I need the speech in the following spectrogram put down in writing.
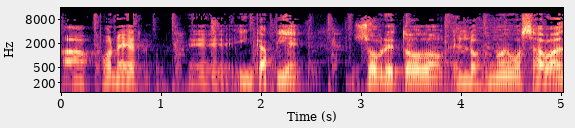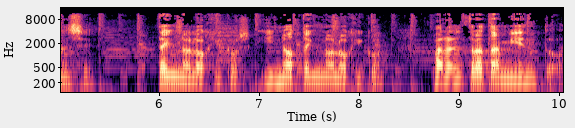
a poner eh, hincapié sobre todo en los nuevos avances tecnológicos y no tecnológicos para el tratamiento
